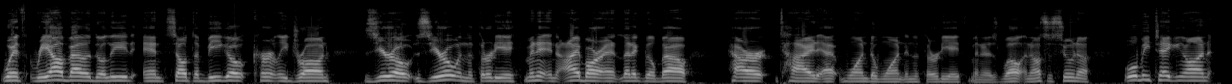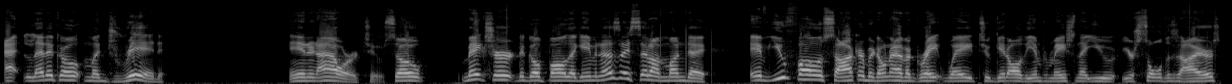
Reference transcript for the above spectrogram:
with Real Valladolid and Celta Vigo currently drawn 0 0 in the 38th minute, and Eibar and Athletic Bilbao are tied at 1 1 in the 38th minute as well. And Osasuna will be taking on Atletico Madrid in an hour or two. So make sure to go follow that game. And as I said on Monday, if you follow soccer but don't have a great way to get all the information that you your soul desires,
